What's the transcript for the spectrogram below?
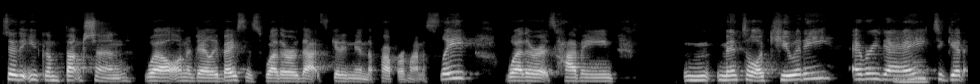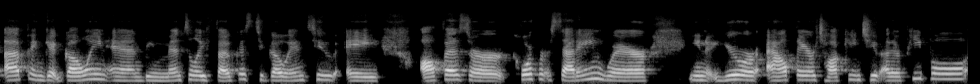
so that you can function well on a daily basis, whether that's getting in the proper amount of sleep, whether it's having m- mental acuity every day mm-hmm. to get up and get going and be mentally focused to go into a office or corporate setting where you know you're out there talking to other people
